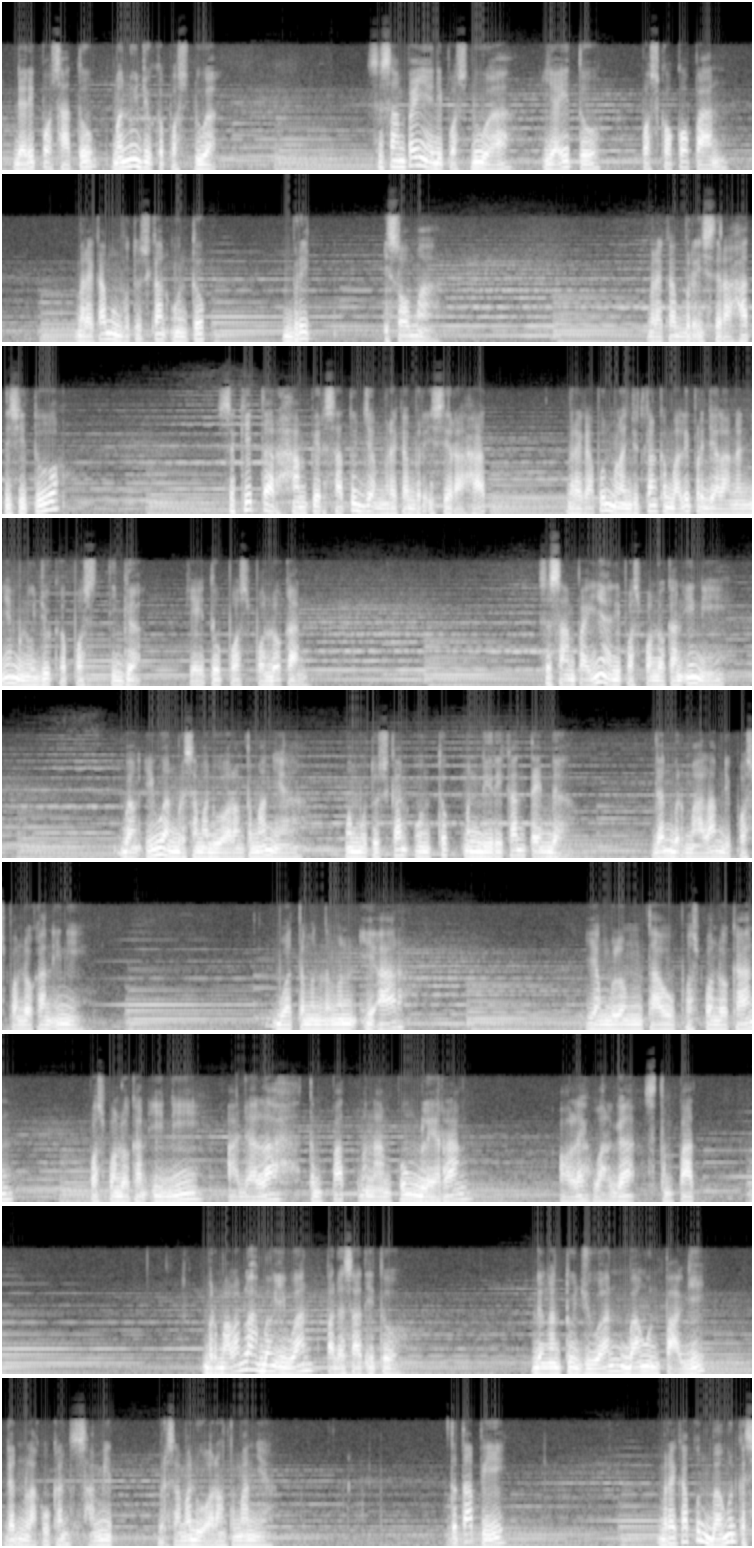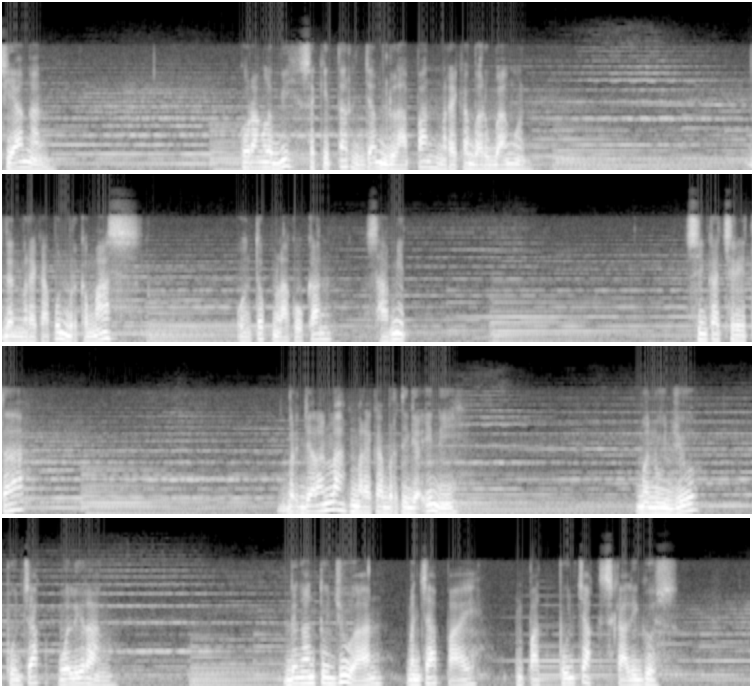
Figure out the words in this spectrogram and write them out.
dari pos 1 menuju ke pos 2. Sesampainya di pos 2, yaitu pos Kokopan, mereka memutuskan untuk break isoma. Mereka beristirahat di situ. Sekitar hampir satu jam mereka beristirahat mereka pun melanjutkan kembali perjalanannya menuju ke pos 3 yaitu pos pondokan. Sesampainya di pos pondokan ini Bang Iwan bersama dua orang temannya memutuskan untuk mendirikan tenda dan bermalam di pos pondokan ini. Buat teman-teman IR yang belum tahu pos pondokan, pos pondokan ini adalah tempat menampung belerang oleh warga setempat. Bermalamlah Bang Iwan pada saat itu dengan tujuan bangun pagi dan melakukan summit bersama dua orang temannya. Tetapi mereka pun bangun kesiangan. Kurang lebih sekitar jam 8 mereka baru bangun dan mereka pun berkemas untuk melakukan summit. Singkat cerita, berjalanlah mereka bertiga ini menuju puncak Welirang dengan tujuan mencapai empat puncak sekaligus,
